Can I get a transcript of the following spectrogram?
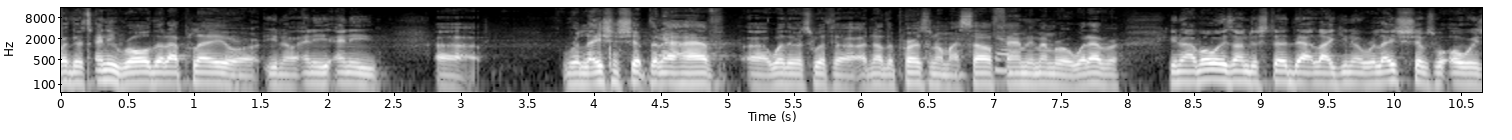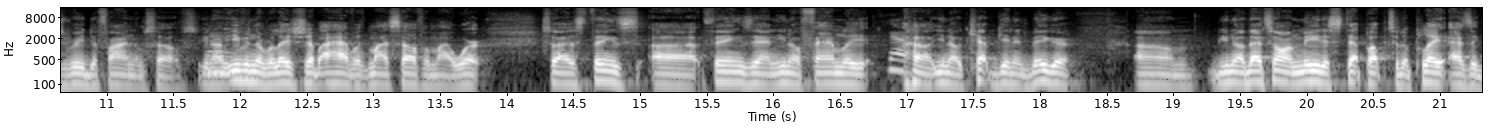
whether it's any role that I play or you know any any uh, relationship that I have, uh, whether it's with a, another person or myself, Yeah. family member or whatever, you know, I've always understood that like you know relationships will always redefine themselves. You know, Mm. even the relationship I have with myself and my work. So as things uh, things and you know family, Yeah. uh, you know, kept getting bigger. Um, you know, that's on me to step up to the plate as it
